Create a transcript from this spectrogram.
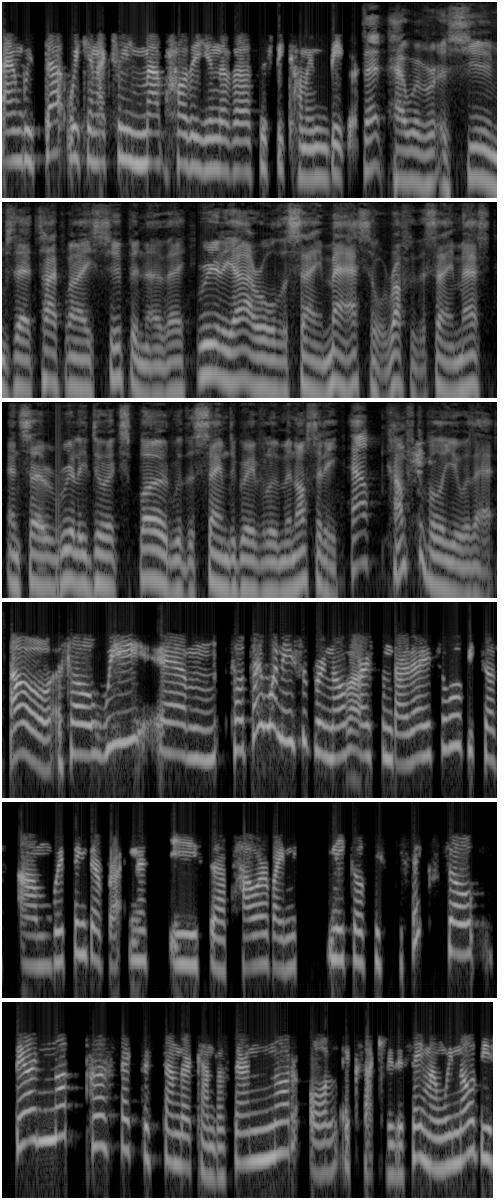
And with that, we can actually map how the universe is becoming bigger. That, however, assumes that Type 1a supernovae really are all the same mass, or roughly the same mass, and so really do explode with the same degree of luminosity. How comfortable are you with that? Oh, so we, um, so Type 1a supernova are standardizable because um, we think their brightness is uh, powered by nickel 56. So they are not perfect standard candles. They're not all exactly the same. And we know this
